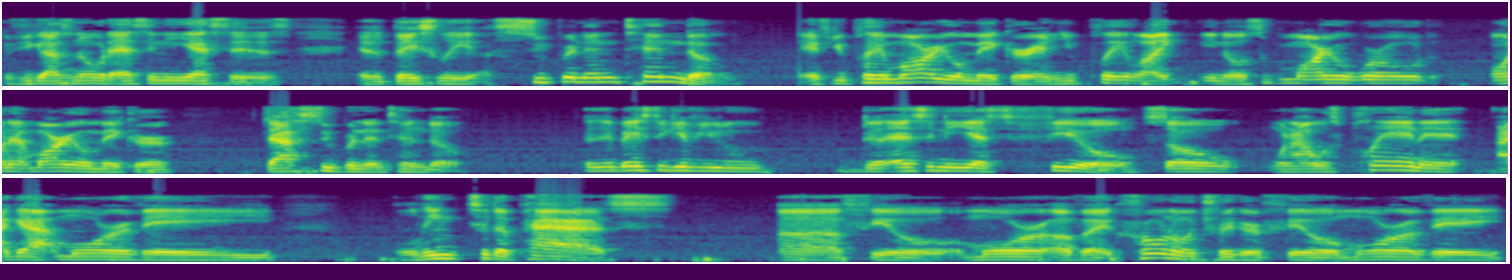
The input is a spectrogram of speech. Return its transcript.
If you guys know what SNES is, it's basically a Super Nintendo. If you play Mario Maker and you play like you know Super Mario World on that Mario Maker, that's Super Nintendo. They basically give you the SNES feel. So when I was playing it, I got more of a Link to the Past uh, feel, more of a Chrono Trigger feel, more of a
